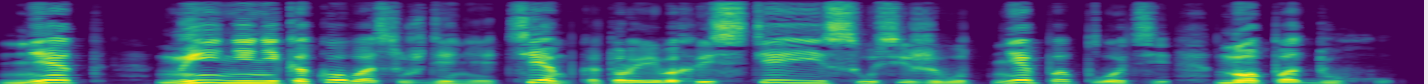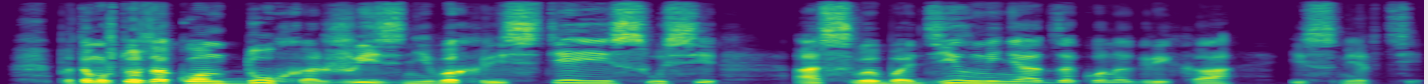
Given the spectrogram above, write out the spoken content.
нет ныне никакого осуждения тем, которые во Христе Иисусе живут не по плоти, но по духу, потому что закон духа жизни во Христе Иисусе освободил меня от закона греха и смерти.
